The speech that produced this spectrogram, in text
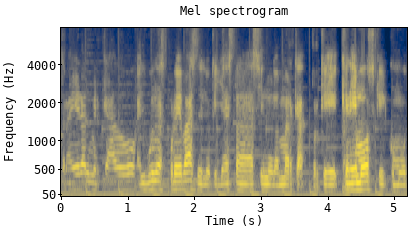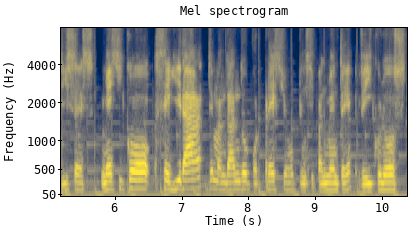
traer al mercado algunas pruebas de lo que ya está haciendo la marca, porque creemos que, como dices, México seguirá demandando por precio principalmente vehículos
